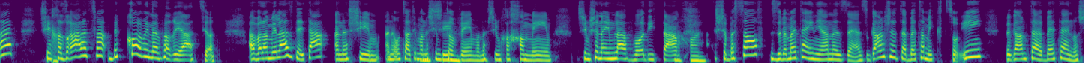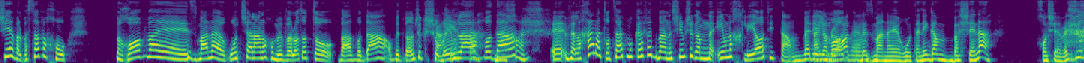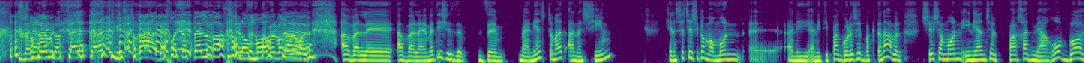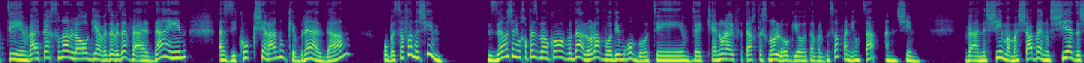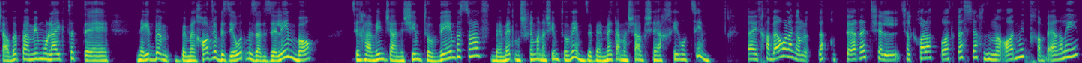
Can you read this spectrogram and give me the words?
שהיא חזרה על עצמה בכל מיני וריאציות. אבל המילה הזאת הייתה אנשים. אני רוצה להיות עם אנשים, אנשים טובים, אנשים חכמים, אנשים שנעים לעבוד איתם. נכון. שבסוף זה באמת העניין הזה. אז גם שזה את ההיבט המקצועי וגם את ההיבט האנושי, אבל בסוף אנחנו ברוב אה, זמן הערות שלנו אנחנו מבלות אותו בעבודה או בדברים שקשורים לעבודה. נכון. אה, ולכן את רוצה להיות מוקפת באנשים שגם נעים לך להיות איתם וללמוד מהם. אגב, לא רק בזמן הערות, אני גם בשינה. חושבת. זה נראה לי נושא לפרק נפרד, איך לטפל בחלומות. אבל, אה, אבל האמת היא שזה מעניין שאת אומרת, אנשים כי אני חושבת שיש גם המון, אה, אני, אני טיפה גולשת בקטנה, אבל שיש המון עניין של פחד מהרובוטים והטכנולוגיה וזה וזה, ועדיין הזיקוק שלנו כבני אדם הוא בסוף אנשים. זה מה שאני מחפש במקום עבודה, לא לעבוד עם רובוטים, וכן אולי לפתח טכנולוגיות, אבל בסוף אני רוצה אנשים. ואנשים, המשאב האנושי הזה, שהרבה פעמים אולי קצת, אה, נגיד במרכאות ובזהירות מזלזלים בו, צריך להבין שאנשים טובים בסוף, באמת מושכים אנשים טובים, זה באמת המשאב שהכי רוצים. להתחבר אולי גם לכותרת של, של כל הפודקאסט שלך, זה מאוד מתחבר לי.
